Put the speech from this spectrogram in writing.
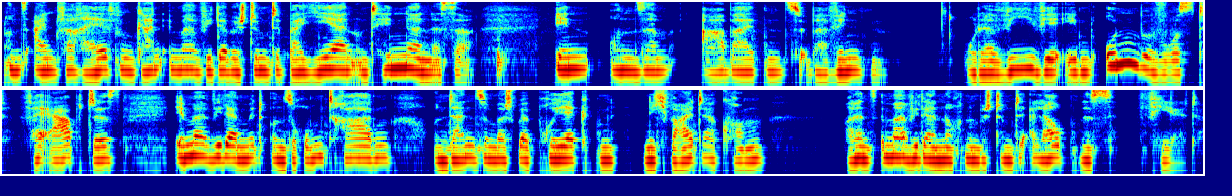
uns einfach helfen kann, immer wieder bestimmte Barrieren und Hindernisse in unserem Arbeiten zu überwinden. Oder wie wir eben unbewusst Vererbtes immer wieder mit uns rumtragen und dann zum Beispiel bei Projekten nicht weiterkommen, weil uns immer wieder noch eine bestimmte Erlaubnis fehlt.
